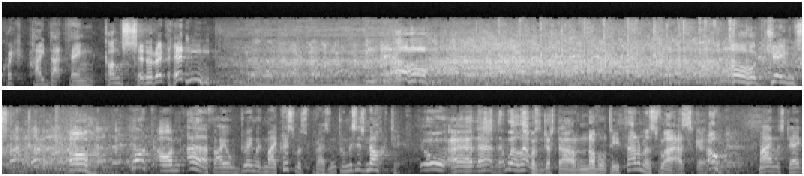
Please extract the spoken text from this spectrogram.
Quick, hide that thing. Consider it hidden. Oh! Oh, James. Oh, What on earth are you doing with my Christmas present to Mrs. Naughtie? Oh, uh, that, that- well, that was just our novelty thermos flask. Oh, my mistake.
